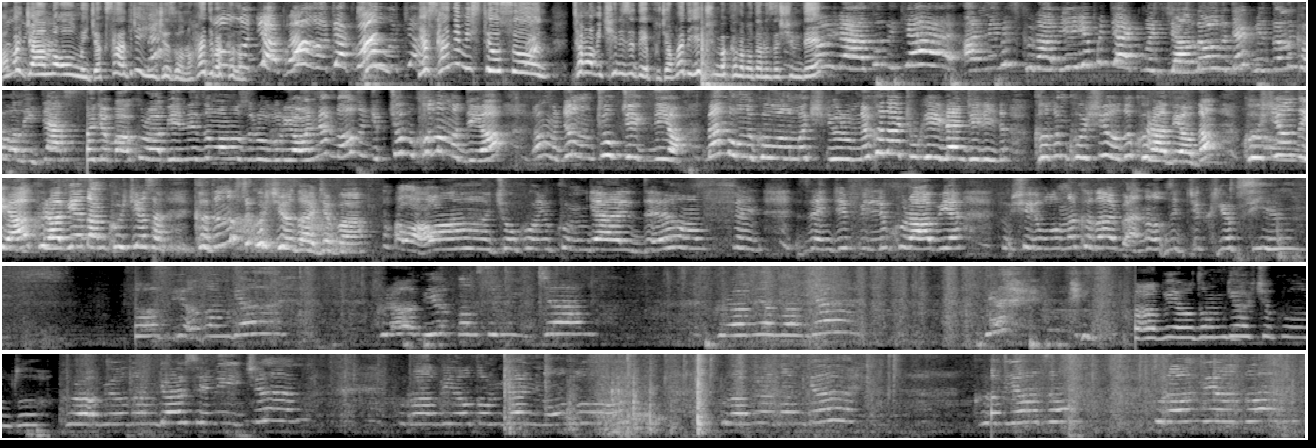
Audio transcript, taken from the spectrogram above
Ama canlı olmayacak. Sadece yiyeceğiz onu. Hadi bakalım. Olacak, olacak, olacak. Ya sen de mi istiyorsun? Tamam ikinize de yapacağım. Hadi geçin bakalım odanıza şimdi. Biraz hadi gel. Annemiz kurabiye yapacakmış. Canlı olacak, biz de onu kovalayacağız. Acaba kurabiye ne zaman hazır olur ya? Annem de azıcık çabuk olamadı ya. Ama canım çok çekti ya. Ben de onu kovalamak istiyorum. Ne kadar çok eğlenceliydi. Kadın koşuyordu, kurabiye adam koşuyordu ya. Kurabiye adam koşuyorsa kadın nasıl koşuyordu acaba? Aa, çok uykum geldi. Aferin. Zencefilli kurabiye şey olana kadar ben yatayım. Kurabiye adam gel. Kurabiye adam seni yiyeceğim. Kurabiye adam gel. Gel. Kurabiye adam gerçek oldu. Kurabiye adam gel seni yiyeceğim. Kurabiye adam gel ne olur. Kurabiye adam gel. Kurabiye adam. Kurabiye adam.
